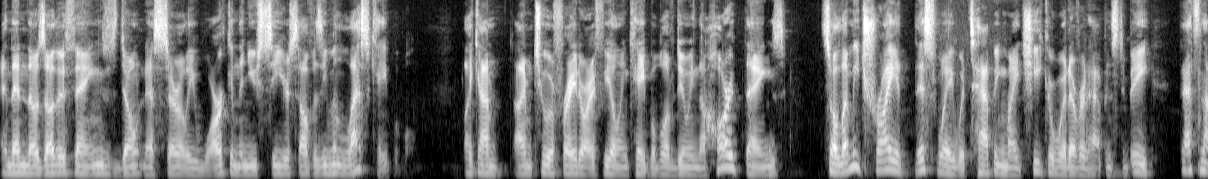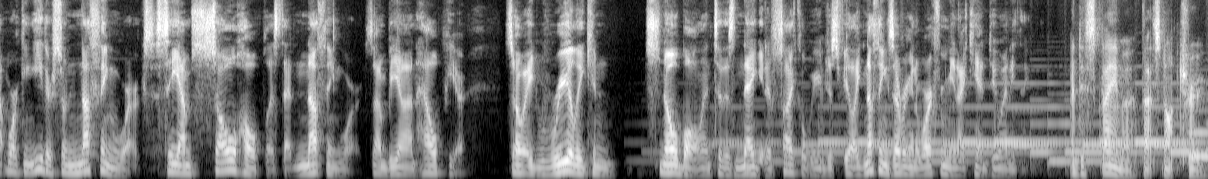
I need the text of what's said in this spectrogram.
and then those other things don't necessarily work and then you see yourself as even less capable. Like i'm i'm too afraid or i feel incapable of doing the hard things so let me try it this way with tapping my cheek or whatever it happens to be. That's not working either so nothing works. See i'm so hopeless that nothing works. I'm beyond help here. So it really can snowball into this negative cycle where you just feel like nothing's ever going to work for me and i can't do anything. A disclaimer that's not true.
